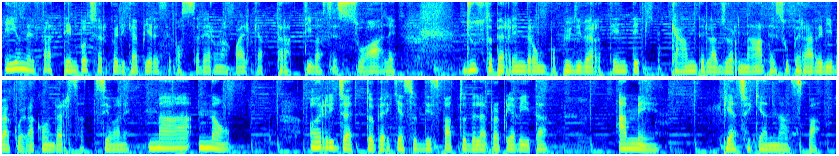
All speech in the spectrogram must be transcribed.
E io nel frattempo cerco di capire se posso avere una qualche attrattiva sessuale, giusto per rendere un po' più divertente e piccante la giornata e superare viva quella conversazione. Ma no, ho il rigetto per chi è soddisfatto della propria vita. A me piace chi annaspa.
